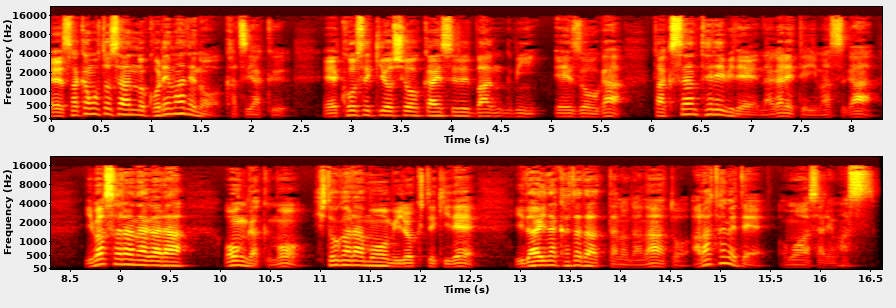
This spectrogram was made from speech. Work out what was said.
えー、坂本さんのこれまでの活躍、えー、功績を紹介する番組映像がたくさんテレビで流れていますが、今更ながら音楽も人柄も魅力的で、偉大な方だったのだなと改めて思わされます。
